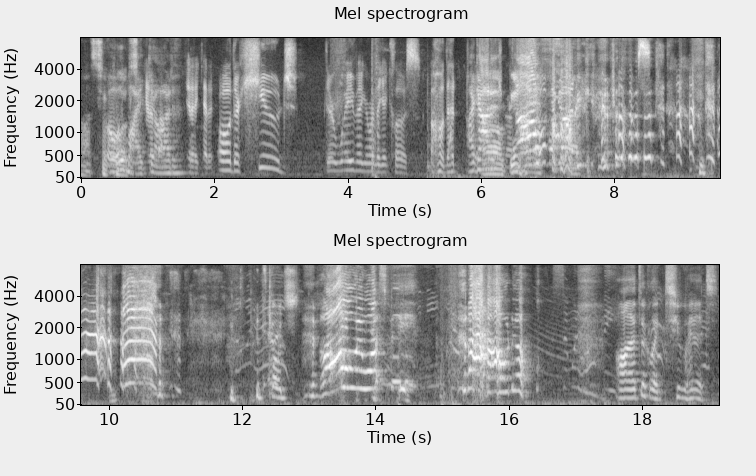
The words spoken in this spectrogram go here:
Oh, it's so Oh, Oh close. my Get 'em up. god! Get it, get it. Oh, they're huge. They're way bigger when they get close. Oh, that. I got Oh, it! good. Oh, fuck! it's going. Oh, it wants me! Oh no! Someone help me. Oh, that took like two hits.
